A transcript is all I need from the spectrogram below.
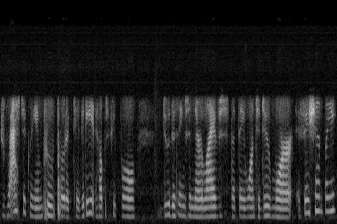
drastically improve productivity, it helps people do the things in their lives that they want to do more efficiently.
